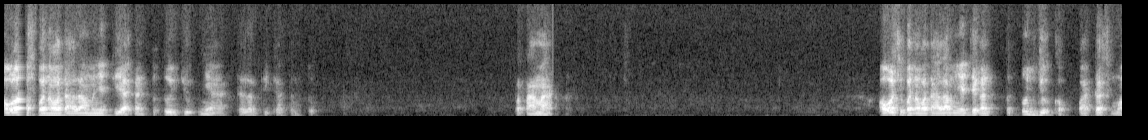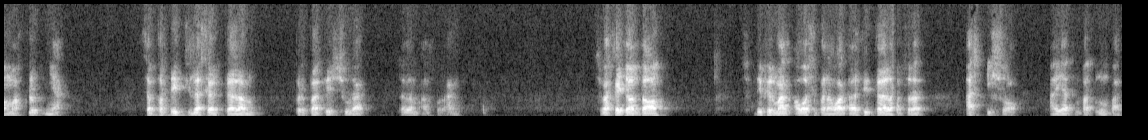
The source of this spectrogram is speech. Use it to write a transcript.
Allah Subhanahu wa taala menyediakan petunjuknya dalam tiga bentuk. Pertama, Allah Subhanahu wa taala menyediakan petunjuk kepada semua makhluknya seperti dijelaskan dalam berbagai surat dalam Al-Qur'an. Sebagai contoh, di firman Allah Subhanahu wa taala di dalam surat As-Isra ayat 44.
